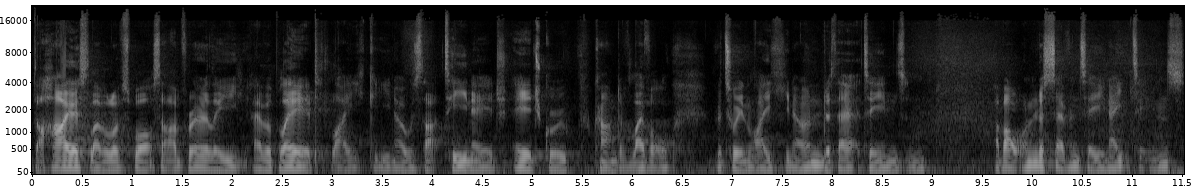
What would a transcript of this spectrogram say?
the highest level of sports that I've really ever played. Like you know, was that teenage age group kind of level between like you know under 13s and about under 17, 18s.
